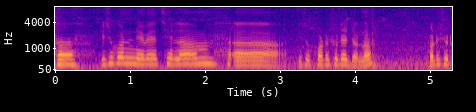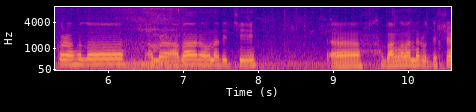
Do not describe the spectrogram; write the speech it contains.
হ্যাঁ, কিছুক্ষণ নেমেছিলাম কিছু ফটোশ্যুটের জন্য। ফটোশ্যুট করা হলো আমরা আবার রওনা দিচ্ছি বাংলা বান্ধার উদ্দেশ্যে।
